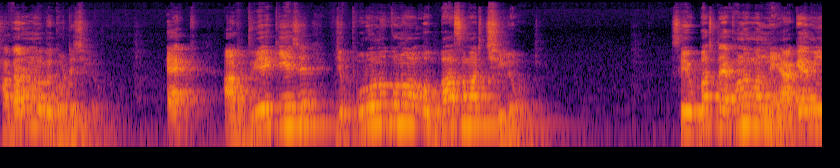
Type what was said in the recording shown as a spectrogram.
সাধারণভাবে ঘটেছিল? এক, আর দুয়ে কি হয়েছে যে পুরনো কোনো অভ্যাস আমার ছিল? সেই অভ্যাসটা এখন আমার নেই। আগে আমি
